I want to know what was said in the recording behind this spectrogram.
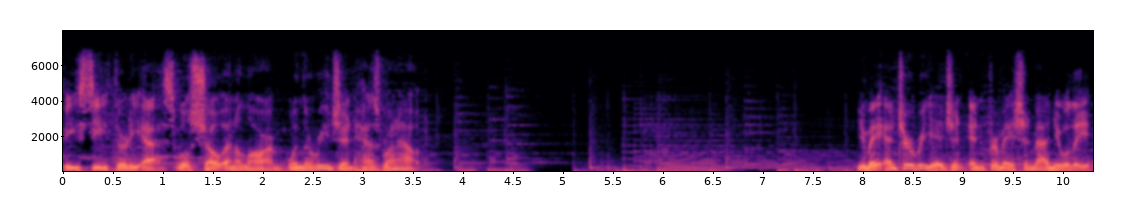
BC30S will show an alarm when the reagent has run out. You may enter reagent information manually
